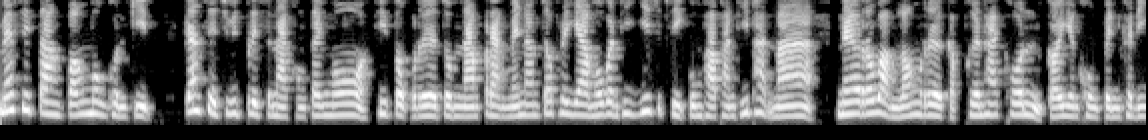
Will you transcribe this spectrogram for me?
แม่สิตางป้องมงคลกิจ การเสียชีวิตปริศนาของแตงโม ที่ตกเรือจมน้ำกลางแม่น้ำเจ้าพระยาเมื่อวันที่ 24 กุมภาพันธ์ที่ผ่านมา ในระหว่างล่องเรือกับเพื่อนห้าคน ก็ยังคงเป็นคดี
